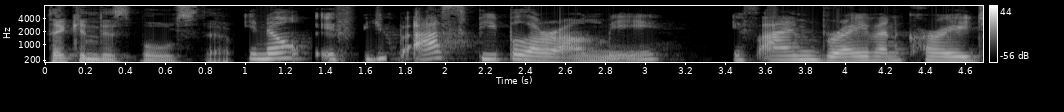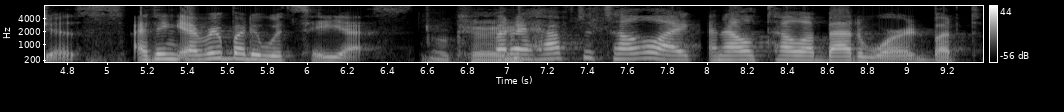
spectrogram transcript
taking this bold step? You know, if you ask people around me, if I'm brave and courageous, I think everybody would say yes. Okay. But I have to tell like, and I'll tell a bad word, but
